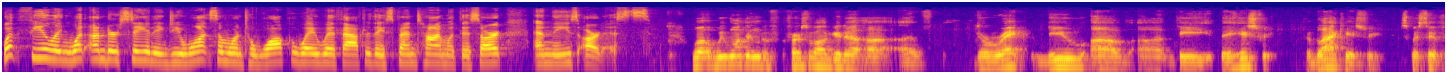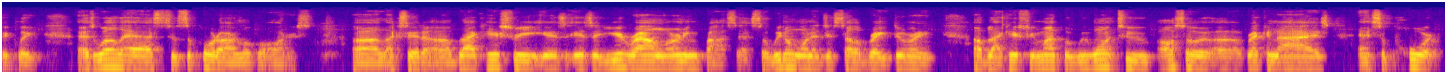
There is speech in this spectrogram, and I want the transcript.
What feeling, what understanding do you want someone to walk away with after they spend time with this art and these artists? Well, we want them to first of all get a, a, a direct view of uh, the the history, the Black history specifically, as well as to support our local artists. Uh, like I said, uh, Black History is is a year-round learning process. So we don't want to just celebrate during uh, Black History Month, but we want to also uh, recognize and support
